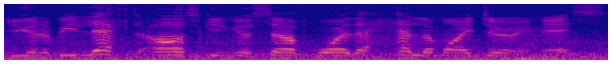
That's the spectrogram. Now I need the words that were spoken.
You're going to be left asking yourself, why the hell am I doing this?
